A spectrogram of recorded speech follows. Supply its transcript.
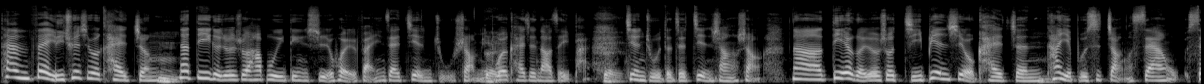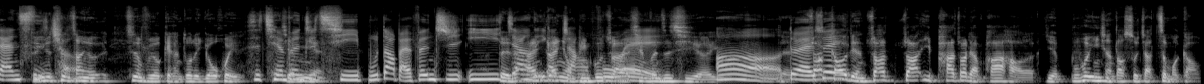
碳费的确是会开征。嗯、那第一个就是说，它不一定是。会反映在建筑上面，不会开征到这一排建筑的这建商上。那第二个就是说，即便是有开征，它也不是涨三三四成。建商有政府有给很多的优惠，是千分之七，不到百分之一这样的一个涨幅，千分之七而已。哦，对，抓高点抓抓一趴抓两趴好了，也不会影响到售价这么高。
